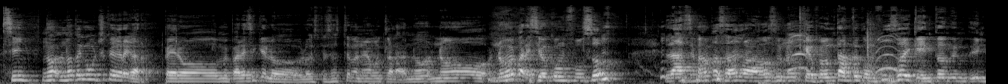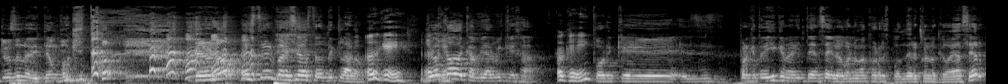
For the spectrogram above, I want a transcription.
sí, no, no tengo mucho que agregar, pero me parece que lo, lo expresaste de manera muy clara. No, no, no me pareció confuso. La semana pasada grabamos uno que fue un tanto confuso y que incluso lo edité un poquito. Pero no, este me parece bastante claro. Ok. Yo acabo de cambiar mi queja. Ok. Porque, porque te dije que no era intensa y luego no va a corresponder con lo que voy a hacer.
